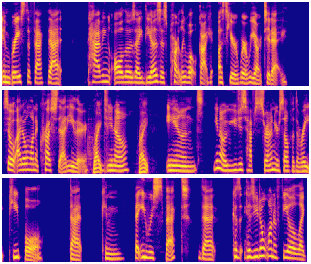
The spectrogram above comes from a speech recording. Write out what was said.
embrace the fact that having all those ideas is partly what got us here where we are today. So I don't want to crush that either, right. you know? Right. And, you know, you just have to surround yourself with the right people that can, that you respect, that, cause, cause you don't want to feel like,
